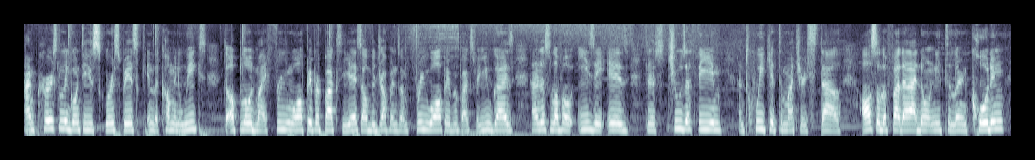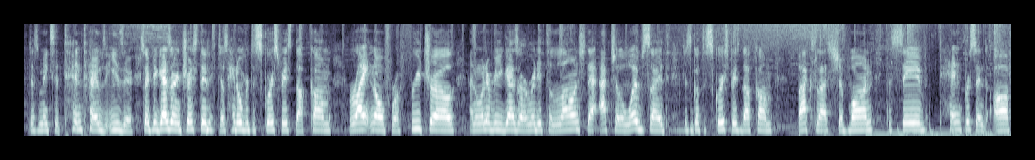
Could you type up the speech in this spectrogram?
I'm personally going to use Squarespace in the coming weeks to upload my free wallpaper packs. Yes, I'll be dropping some free wallpaper packs for you guys. And I just love how easy it is to just choose a theme and tweak it to match your style. Also, the fact that I don't need to learn coding just makes it 10 times easier. So if you guys are interested, just head over to squarespace.com right now for a free trial. And whenever you guys are ready to launch that actual website, just go to squarespace.com backslash Shevon to save 10% off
